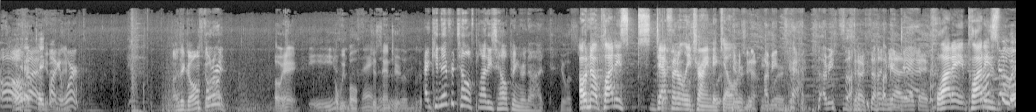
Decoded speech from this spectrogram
Oh, Yeah, okay, take it. fucking worked. Are they going what's going for on? It? Oh, hey. He Oh, we both insane. just entered. I can never tell if Flatty's helping or not. Here, Oh no, it. Flatty's definitely trying to kill him. I mean, team, we're dad. good I mean, son. Son, I mean, yeah, dad. okay. Flatty, Flatty's Oh, my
